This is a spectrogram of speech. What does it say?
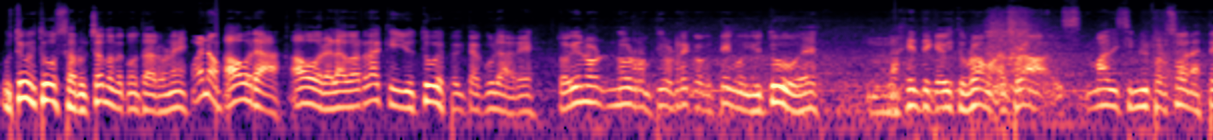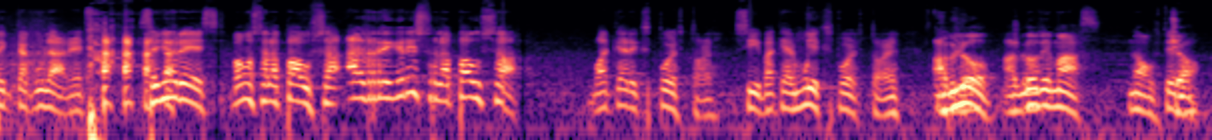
Usted me estuvo sarruchando, me contaron, ¿eh? Bueno. Ahora, ahora, la verdad que YouTube es espectacular, ¿eh? Todavía no, no rompió el récord que tengo en YouTube, ¿eh? Mm. La gente que ha visto el programa, el programa más de 100.000 personas, espectacular, ¿eh? Señores, vamos a la pausa. Al regreso a la pausa, va a quedar expuesto, ¿eh? Sí, va a quedar muy expuesto, ¿eh? Habló, habló de más. No, usted no.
